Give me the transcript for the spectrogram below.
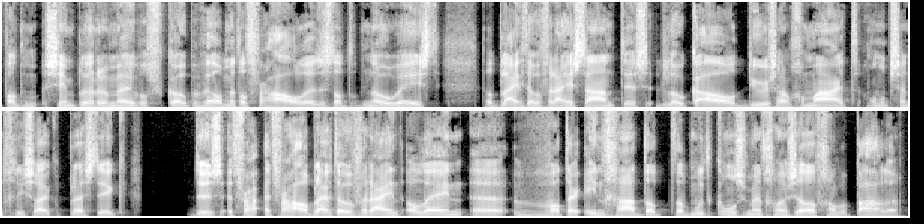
wat simpelere meubels verkopen. Wel met dat verhaal. Hè, dus dat no waste, dat blijft overeind staan. Het is lokaal, duurzaam gemaakt. 100% gerecycled plastic. Dus het, verha- het verhaal blijft overeind. Alleen eh, wat erin gaat, dat, dat moet de consument gewoon zelf gaan bepalen.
